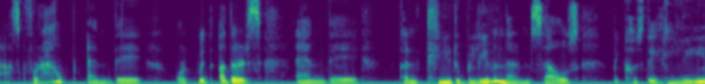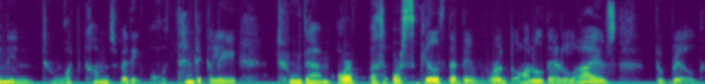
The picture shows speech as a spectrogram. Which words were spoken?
ask for help and they work with others and they continue to believe in themselves because they lean into what comes very authentically to them or or skills that they've worked all their lives to build.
